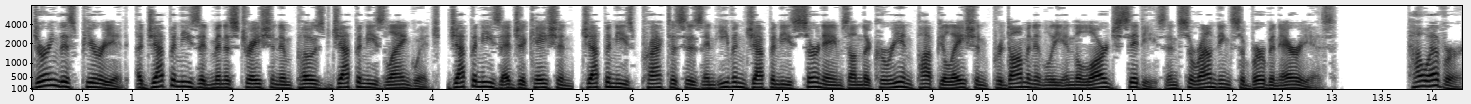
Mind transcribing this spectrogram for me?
During this period, a Japanese administration imposed Japanese language, Japanese education, Japanese practices and even Japanese surnames on the Korean population predominantly in the large cities and surrounding suburban areas. However,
